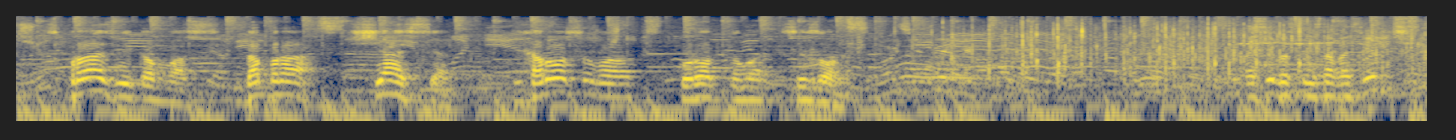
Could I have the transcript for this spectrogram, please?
С праздником вас, добра, счастья и хорошего курортного сезона. Спасибо, Станислав Васильевич.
